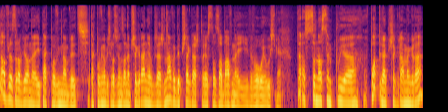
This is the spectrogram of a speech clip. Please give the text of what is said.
dobrze zrobione i tak powinno być, tak powinno być rozwiązane przegranie w grze, że nawet gdy przegrasz, to jest to zabawne i wywołuje uśmiech. Teraz co następuje po tym, jak przegramy grę?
